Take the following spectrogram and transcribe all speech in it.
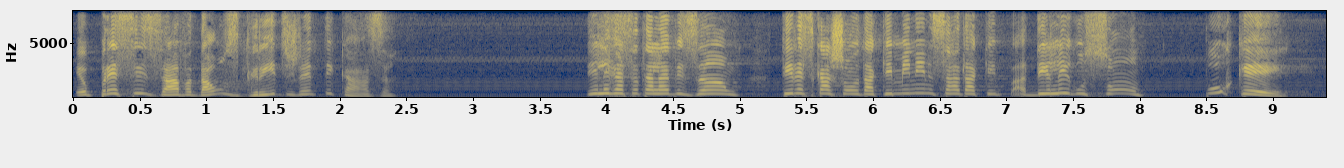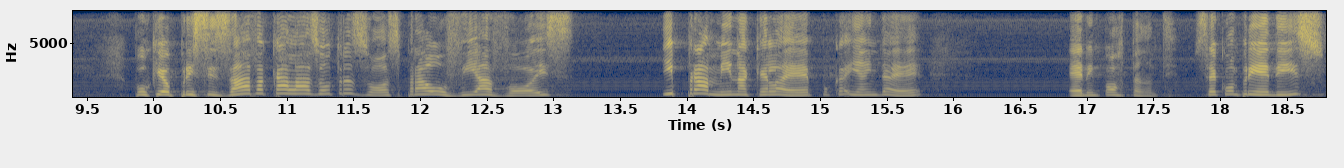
eu precisava dar uns gritos dentro de casa. Desliga essa televisão, tira esse cachorro daqui, menino, sai daqui, desliga o som. Por quê? Porque eu precisava calar as outras vozes para ouvir a voz. E para mim, naquela época, e ainda é, era importante. Você compreende isso?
